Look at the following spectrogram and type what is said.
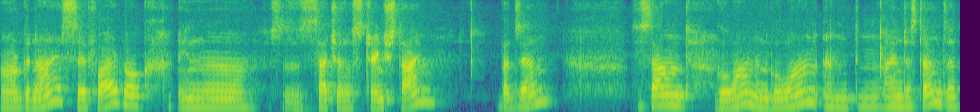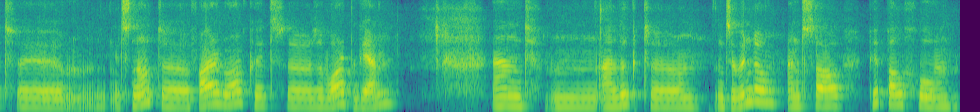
organize a firework in uh, such a strange time? But then the sound go on and go on, and I understand that um, it's not a firework; it's uh, the war began. And um, I looked uh, in the window and saw people who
